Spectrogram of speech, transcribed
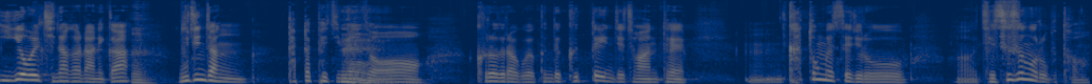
2개월 지나가라니까 네. 무진장 답답해지면서 그러더라고요. 근데 그때 이제 저한테 음, 카톡 메시지로 어, 제 스승으로부터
